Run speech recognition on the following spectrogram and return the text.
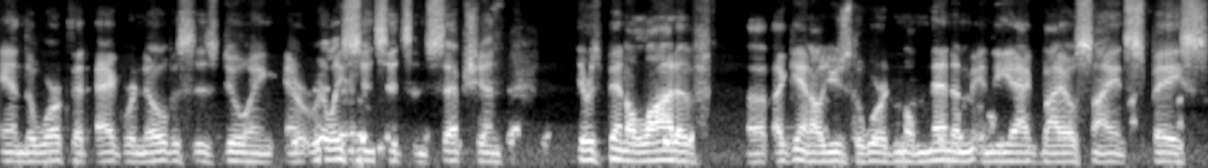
and the work that AgriNovus is doing. And really, since its inception, there's been a lot of uh, again, I'll use the word momentum in the ag bioscience space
